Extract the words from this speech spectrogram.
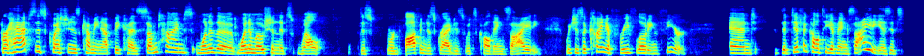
Perhaps this question is coming up because sometimes one of the one emotion that's well or often described is what's called anxiety, which is a kind of free floating fear. And the difficulty of anxiety is it's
